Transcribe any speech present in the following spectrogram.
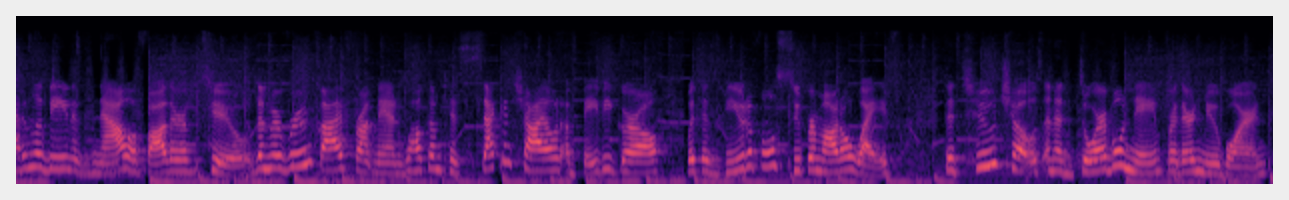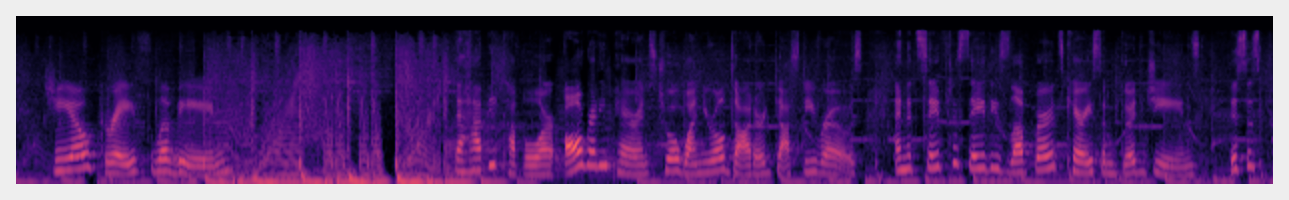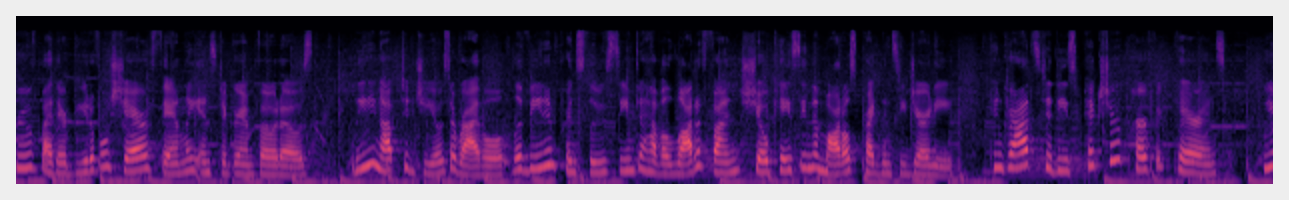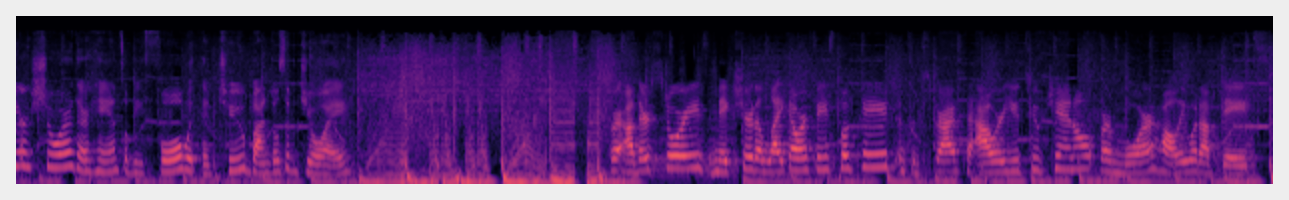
Adam Levine is now a father of two. The Maroon 5 frontman welcomed his second child, a baby girl, with his beautiful supermodel wife. The two chose an adorable name for their newborn, Gio Grace Levine. The happy couple are already parents to a one year old daughter, Dusty Rose, and it's safe to say these lovebirds carry some good genes. This is proved by their beautiful share of family Instagram photos. Leading up to Gio's arrival, Levine and Prinsloo seem to have a lot of fun showcasing the model's pregnancy journey. Congrats to these picture perfect parents. We are sure their hands will be full with the two bundles of joy. For other stories, make sure to like our Facebook page and subscribe to our YouTube channel for more Hollywood updates.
